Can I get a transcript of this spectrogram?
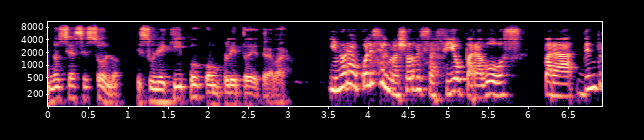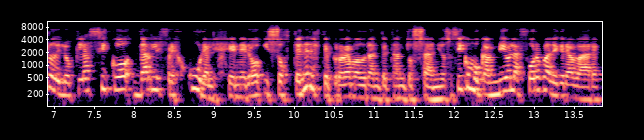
no se hace solo, es un equipo completo de trabajo. Y Nora, ¿cuál es el mayor desafío para vos para, dentro de lo clásico, darle frescura al género y sostener este programa durante tantos años, así como cambió la forma de grabar.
